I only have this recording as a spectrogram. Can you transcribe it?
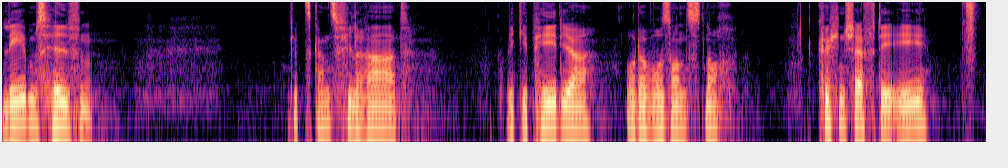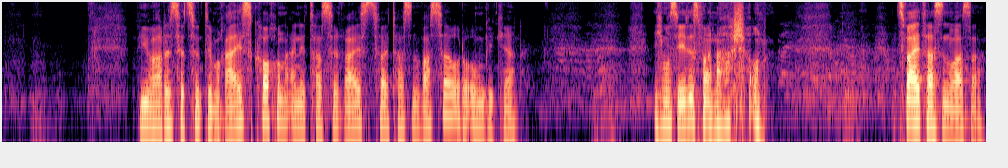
Lebenshilfen. Gibt es ganz viel Rat. Wikipedia oder wo sonst noch küchenchef.de. Wie war das jetzt mit dem Reiskochen? Eine Tasse Reis, zwei Tassen Wasser oder umgekehrt? Ich muss jedes Mal nachschauen. Zwei Tassen Wasser.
